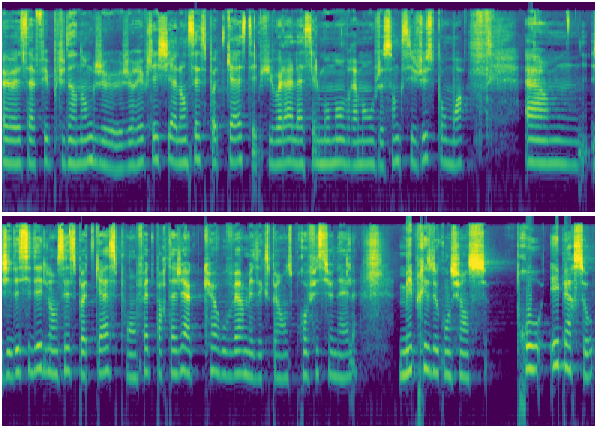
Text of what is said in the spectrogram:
ça fait plus d'un an que je, je réfléchis à lancer ce podcast et puis voilà, là c'est le moment vraiment où je sens que c'est juste pour moi. Euh, j'ai décidé de lancer ce podcast pour en fait partager à cœur ouvert mes expériences professionnelles, mes prises de conscience pro et perso,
